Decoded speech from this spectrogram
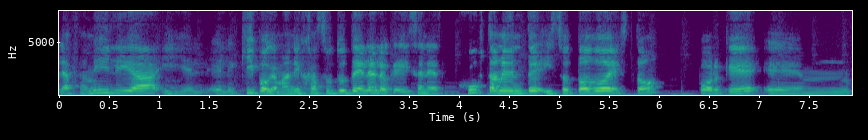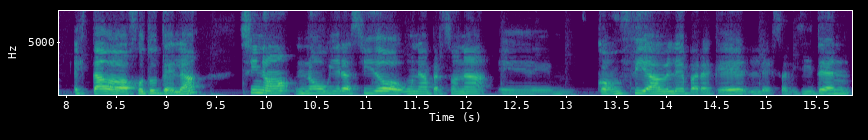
la familia y el, equipo que maneja su tutela lo que dicen es, justamente hizo todo esto porque eh, estaba bajo tutela, si no, no hubiera sido una persona eh, confiable para que le soliciten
